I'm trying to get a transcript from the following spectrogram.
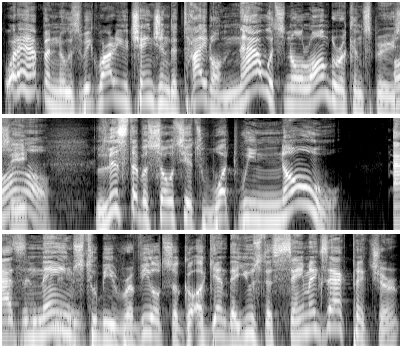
What happened, Newsweek? Why are you changing the title? Now it's no longer a conspiracy. Oh. List of associates, what we know as names to be revealed. So go again, they use the same exact picture.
